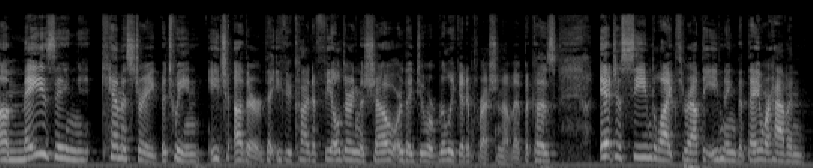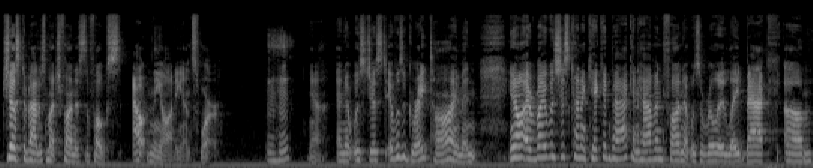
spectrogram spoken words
amazing chemistry between each other that you could kind of feel during the show or they do a really good impression of it because it just seemed like throughout the evening that they were having just about as much fun as the folks out in the audience were. Yeah, and it was just it was a great time, and you know everybody was just kind of kicking back and having fun. It was a really laid back um,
